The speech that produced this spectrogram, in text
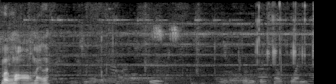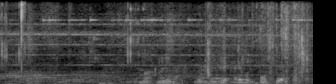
เบิ่งหมอออกแม่เอ้ยตัวนี้เป็นเสาขวัญบอกมาเลยเบิ่งเบิ่งเลือดได้เบิ่งปูเพื่อนก่อนนี่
